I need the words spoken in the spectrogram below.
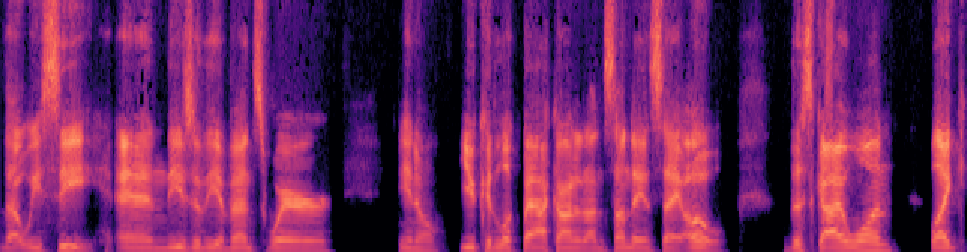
that we see and these are the events where you know you could look back on it on Sunday and say oh this guy won like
